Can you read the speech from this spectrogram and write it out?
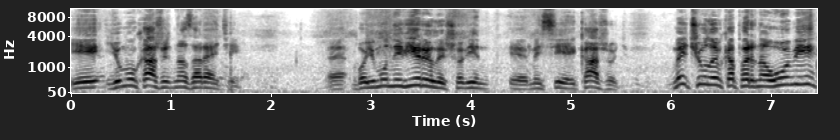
І йому кажуть Назареті, бо йому не вірили, що він е, Месія, і кажуть: ми чули в Капернаумі,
